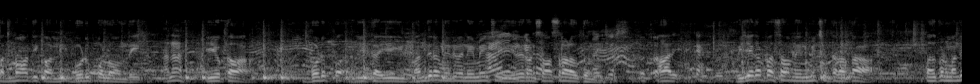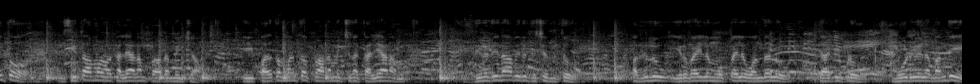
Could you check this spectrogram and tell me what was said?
పద్మావతి కాలనీ బోడుప్పల్లో ఉంది. ఈ యొక్క గొడప ఈ ఈ మందిరం నిర్మి- నిర్మించి ఇరవై రెండు సంవత్సరాలు అవుతుంది. ఆ విజయగణప స్వామి నిర్మించిన తర్వాత పదకొండు మందితో ఈ సీతారామ కళ్యాణం ప్రారంభించాం. ఈ పదకొండు మందితో ప్రారంభించిన కళ్యాణం దినదినాభివృద్ధి చెందుతూ పదులు ఇరవైలు ముప్పైలు వందలు దాటి ఇప్పుడు మూడు వేల మంది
